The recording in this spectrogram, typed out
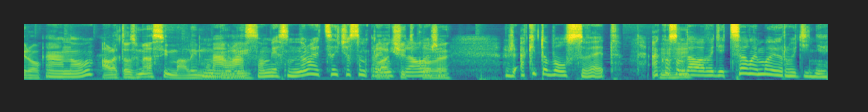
rok. Áno, Ale to sme asi mali mobily. mala som. Ja som normálne celý čas som premýšľala, že, že aký to bol svet. Ako som Mhm. dala vedieť celej mojej rodine,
